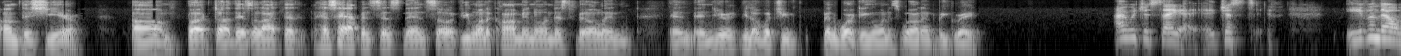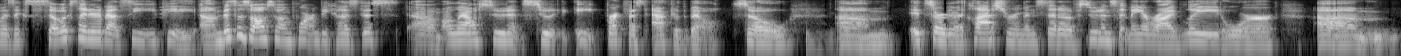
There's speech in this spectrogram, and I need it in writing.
um, this year. Um, but uh, there's a lot that has happened since then. So if you want to comment on this bill and, and, and your, you know, what you've been working on as well, that'd be great. I would just say, uh, it just, even though I was ex- so excited about CEP, um, this is also important because this, um, allows students to eat breakfast after the bell. So, um, it's served in the classroom instead of students that may arrive late or, um,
